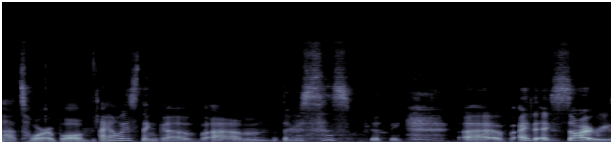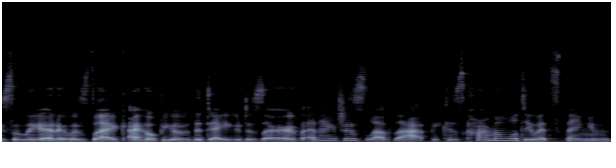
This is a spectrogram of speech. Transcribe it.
That's horrible. I always think of um there's this really uh I, I saw it recently and it was like I hope you have the day you deserve and I just love that because karma will do its thing and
